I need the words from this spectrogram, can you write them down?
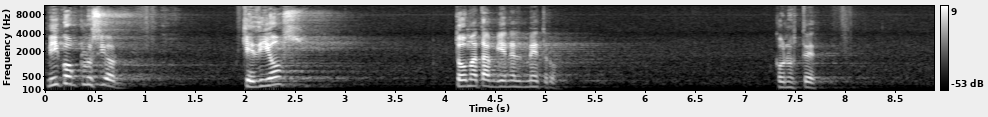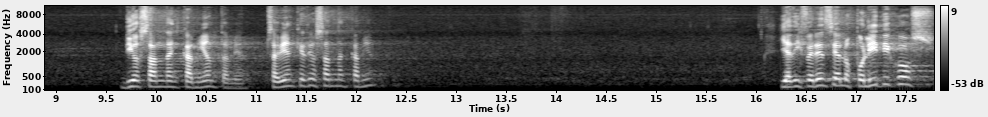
mi conclusión, que Dios toma también el metro con usted. Dios anda en camión también. ¿Sabían que Dios anda en camión? Y a diferencia de los políticos,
